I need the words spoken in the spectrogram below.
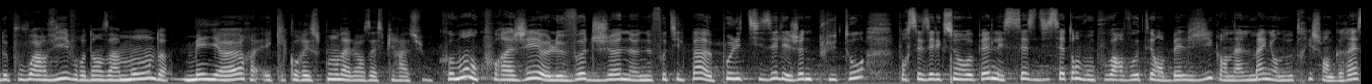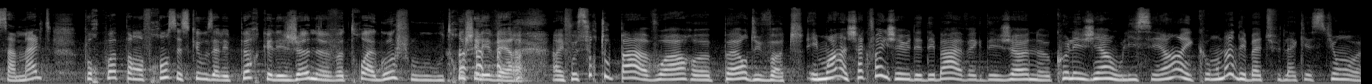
de pouvoir vivre dans un monde meilleur et qui corresponde à leurs aspirations. Comment encourager euh, le vote jeune? Ne faut-il pas euh, politiser les jeunes plus tôt? Pour ces élections européennes, les 16-17 ans vont pouvoir voter en Belgique, en Allemagne, en Autriche, en Grèce, à Malte. Pourquoi pas en France? Est-ce que vous avez peur que les jeunes votent trop à gauche ou trop chez les Verts? Alors, Il faut surtout pas avoir euh, peur du vote. Et moi, à chaque fois que j'ai eu des débats avec des jeunes collégiens ou lycéens et qu'on a débattu de la question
